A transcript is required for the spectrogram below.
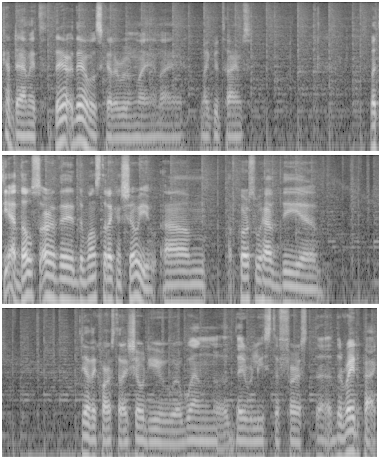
God damn it. They, they always gotta ruin my, my, my good times. But yeah, those are the, the ones that I can show you. Um, of course we have the... Uh, the other cars that I showed you uh, when they released the first, uh, the raid pack.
